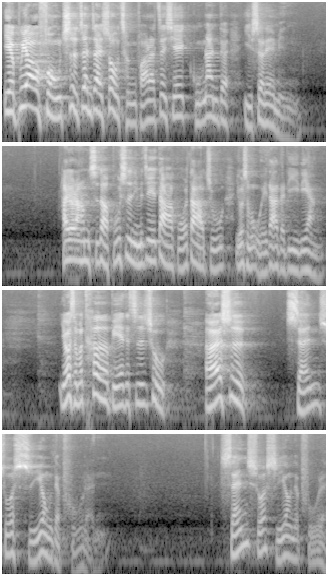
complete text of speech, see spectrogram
也不要讽刺正在受惩罚的这些苦难的以色列民。还要让他们知道，不是你们这些大国大族有什么伟大的力量，有什么特别的之处，而是神所使用的仆人。神所使用的仆人。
